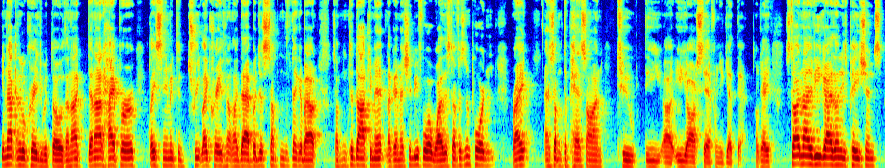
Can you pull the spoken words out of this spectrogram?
you're not going to go crazy with those they're not they're not hyperglycemic to treat like crazy nothing like that but just something to think about something to document like i mentioned before why this stuff is important right and something to pass on to the uh, er staff when you get there Okay, start an IV guide on these patients,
